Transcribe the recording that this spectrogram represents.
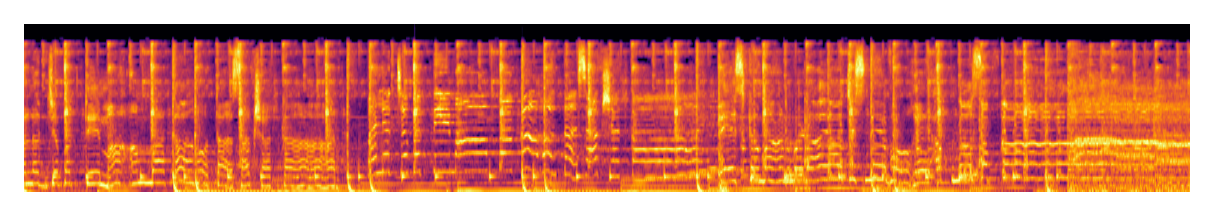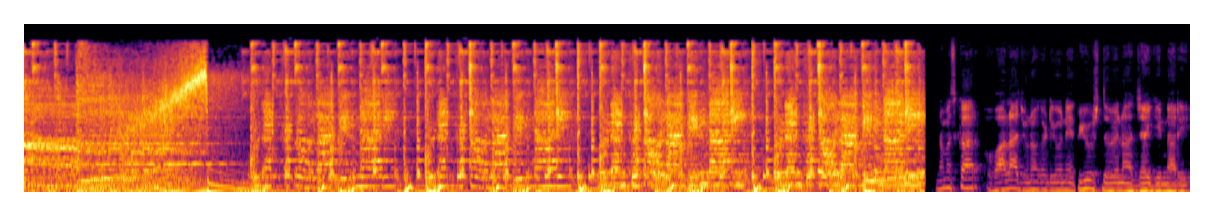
पलक झपकते माँ अम्बा का होता साक्षात्कार पलक झपकते વાલા જુનાગઢીઓને પિયુષ દવેના જય ગિરનારી,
